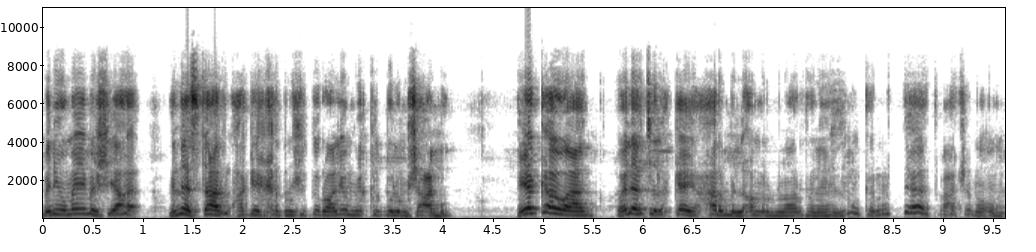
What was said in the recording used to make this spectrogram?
بني أمية باش الناس تعرف الحقيقة خاطر مش يدوروا عليهم ويقلبوا لهم شعبهم. هيك وعد ولا الحكاية حرب الأمر بالمعروف والنهي عن المنكر انتهت ما عادش أم.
